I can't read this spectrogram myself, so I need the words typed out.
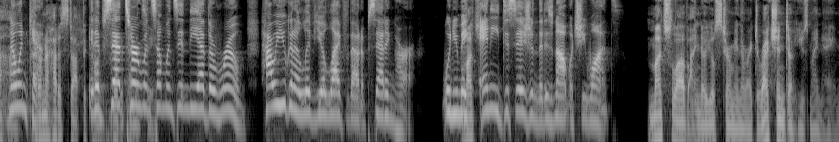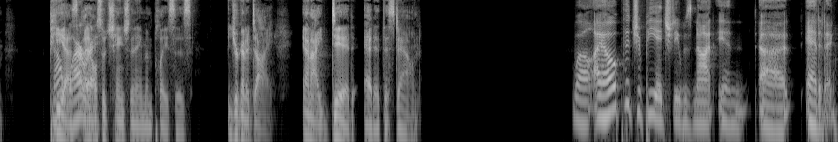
uh-uh. No one can. I don't know how to stop the It upsets her when someone's in the other room. How are you going to live your life without upsetting her when you make Much- any decision that is not what she wants? Much love. I know you'll steer me in the right direction. Don't use my name. P.S. I also changed the name in places. You're going to die. And I did edit this down. Well, I hope that your PhD was not in uh, editing.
